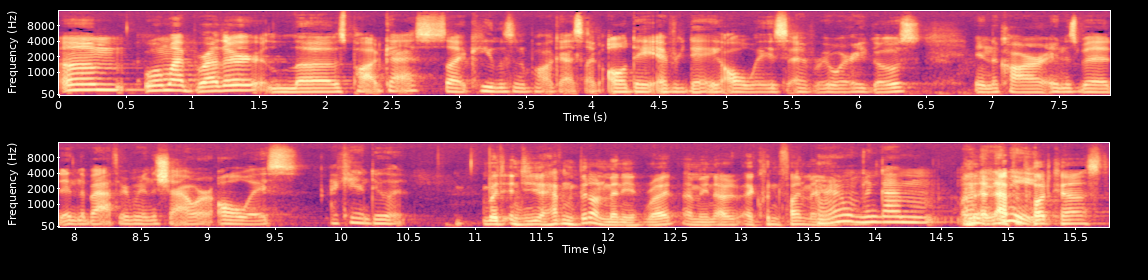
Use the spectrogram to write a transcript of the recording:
Um, well, my brother loves podcasts. Like he listens to podcasts like all day, every day, always, everywhere he goes. In the car, in his bed, in the bathroom, in the shower, always. I can't do it. But and you haven't been on many, right? I mean, I, I couldn't find many. I don't think I'm on, on an. Apple podcast.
